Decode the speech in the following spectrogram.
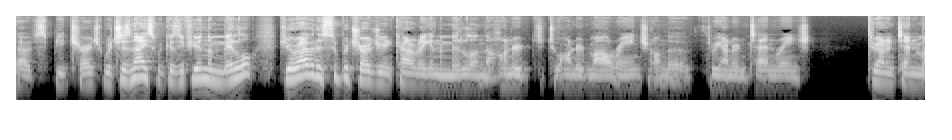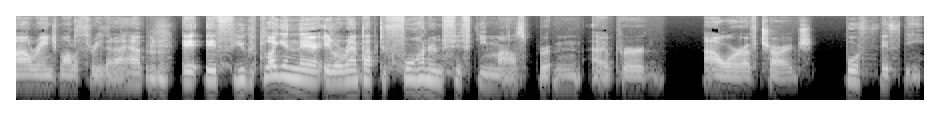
uh, speed charge, which is nice because if you're in the middle, if you arrive at a supercharger, you're kind of like in the middle in the 100 to 200 mile range on the 310 range. 310 mile range Model 3 that I have. Mhm. If you plug in there, it'll ramp up to 450 miles per uh, per hour of charge. 450.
